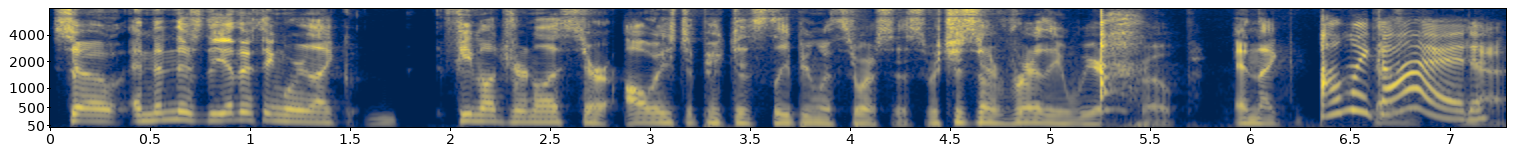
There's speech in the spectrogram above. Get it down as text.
so and then there's the other thing where like female journalists are always depicted sleeping with sources, which is a really weird trope. And like Oh my God. Yeah.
